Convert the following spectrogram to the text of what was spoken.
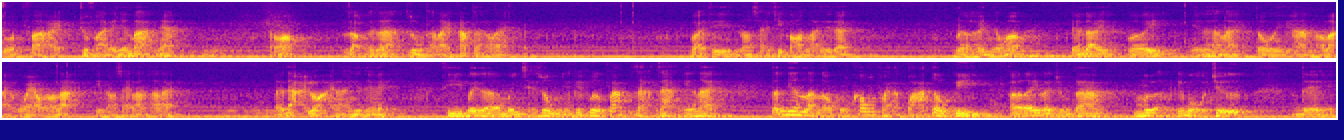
chuột phải chuột phải để nhân bản nhé. Đó rộng hết ra dùng thằng này cắt thằng này. Vậy thì nó sẽ chỉ còn lại gì đây? Nửa hình đúng không? Đến đây với những cái thằng này, tôi hàn nó lại weld nó lại thì nó sẽ làm sao đây? Đấy, đại loại là như thế. Thì bây giờ mình sẽ dùng những cái phương pháp dạng dạng như thế này. Tất nhiên là nó cũng không phải là quá cầu kỳ. Ở đây là chúng ta mượn cái bộ chữ để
